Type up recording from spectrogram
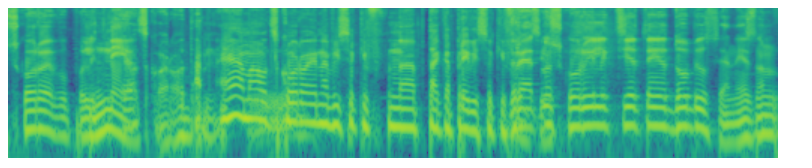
скоро е во политика. Не од скоро, одамна. Е, ама од скоро е на високи на така превисоки Веројатно функции. скоро и лекцијата ја добил се, не знам.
